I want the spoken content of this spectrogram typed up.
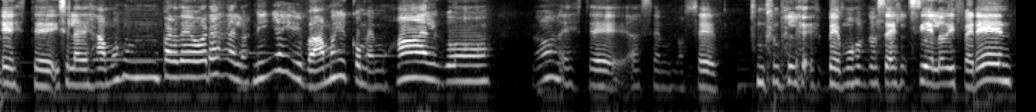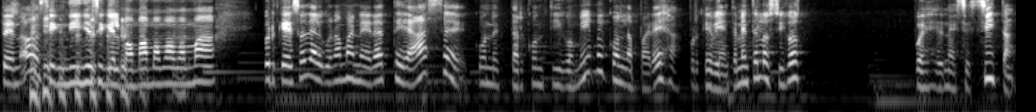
Este, y se la dejamos un par de horas a los niños y vamos y comemos algo, ¿no? Este, hacemos, no sé, vemos, no sé, el cielo diferente, ¿no? Sin niños, sin el mamá, mamá, mamá. Porque eso de alguna manera te hace conectar contigo mismo y con la pareja. Porque evidentemente los hijos pues necesitan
